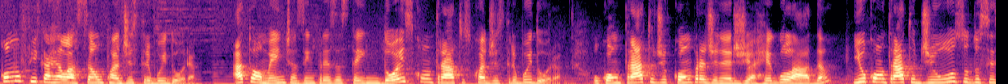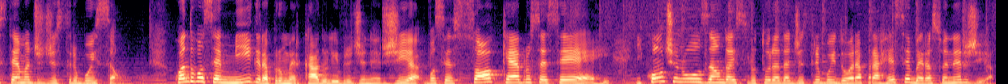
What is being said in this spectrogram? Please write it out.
Como fica a relação com a distribuidora? Atualmente, as empresas têm dois contratos com a distribuidora: o contrato de compra de energia regulada e o contrato de uso do sistema de distribuição. Quando você migra para o mercado livre de energia, você só quebra o CCR e continua usando a estrutura da distribuidora para receber a sua energia.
